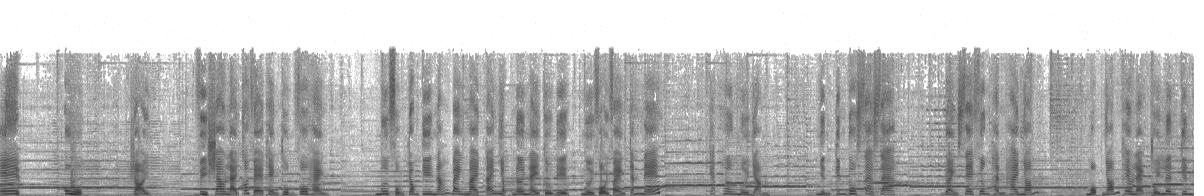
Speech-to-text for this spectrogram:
E U, Rọi. Vì sao lại có vẻ thẹn thùng vô hạn? Mưa phùn trong tia nắng ban mai tái nhập nơi này cự địa, Người vội vàng tránh né. Cách hơn 10 dặm, Nhìn kinh đô xa xa. Đoàn xe phân thành hai nhóm. Một nhóm theo lạc thủy lên kinh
